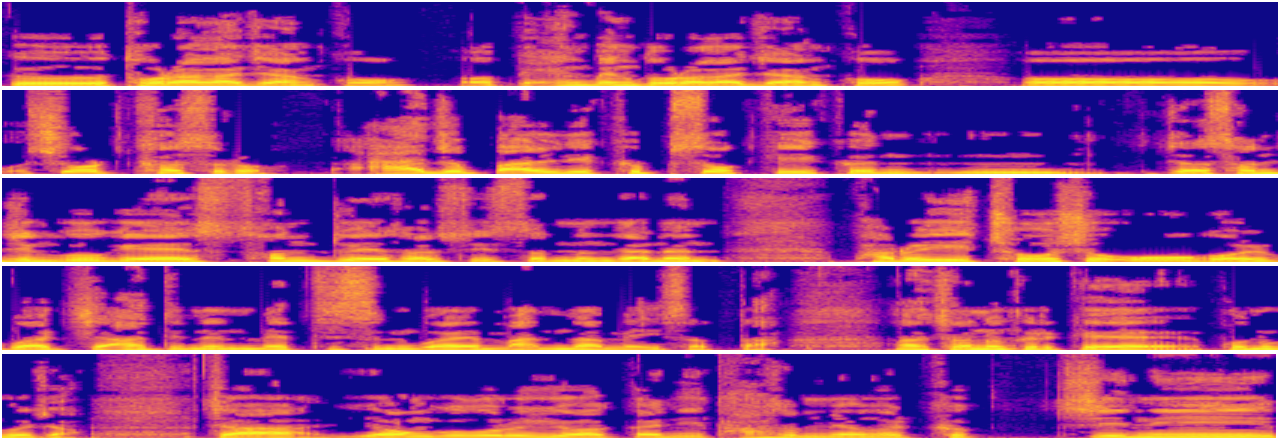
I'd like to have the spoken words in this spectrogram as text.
그 돌아가지 않고 어, 뱅뱅 돌아가지 않고 어 숏컷으로 아주 빨리 급속히 그 음, 저 선진국의 선두에 설 수 있었는가는 바로 이 조슈 오골과 자디는 매티슨과의 만남에 있었다. 아, 저는 그렇게 보는 거죠. 자, 영국으로 유학 간 이 다섯 명을 극 진히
